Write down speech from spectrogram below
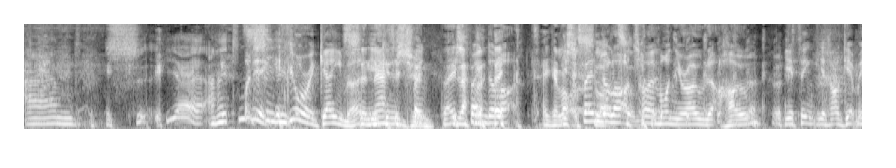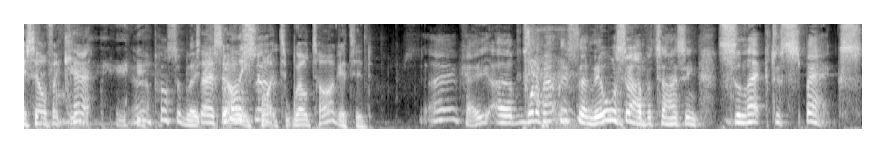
and yeah, and it didn't Well, seem. if you're a gamer, you can spend, They you love- spend a lot, take a you lot of spend a lot of slots on time on your own at home. You think I'll get myself a cat. Yeah, possibly. So it's, But I think it's also- quite well targeted. Okay. Uh, what about this then? They're also advertising select specs,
